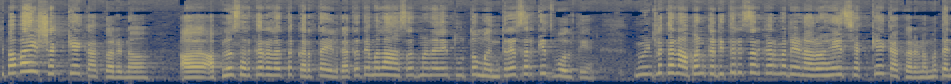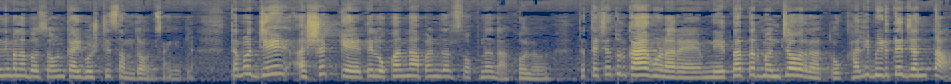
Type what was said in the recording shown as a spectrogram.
की बाबा हे शक्य का करणं? आपलं सरकार आलं तर करता येईल का? तर ते मला हसत म्हणाले तू तर मंत्र्यासारखीच बोलते मी म्हटलं कारण आपण कधीतरी सरकारमध्ये येणार आहोत हे शक्य आहे का करणं? मग त्यांनी मला बसवून काही गोष्टी समजावून सांगितल्या. त्यामुळे जे अशक्य आहे ते लोकांना आपण जर स्वप्न दाखवलं तर त्याच्यातून काय होणार आहे? नेता तर मंचावर राहतो खाली भिडते जनता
